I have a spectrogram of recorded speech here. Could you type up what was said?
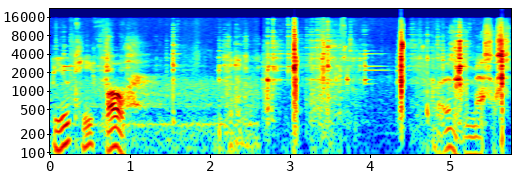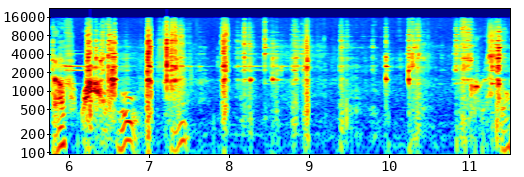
Beautiful. Oh, this is a mess of stuff. Wow. Ooh. Crystal.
